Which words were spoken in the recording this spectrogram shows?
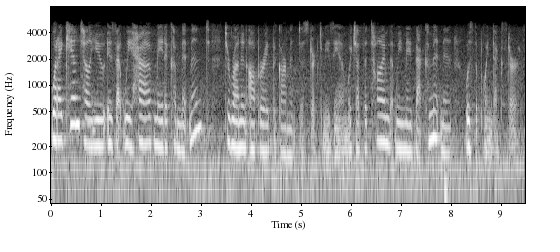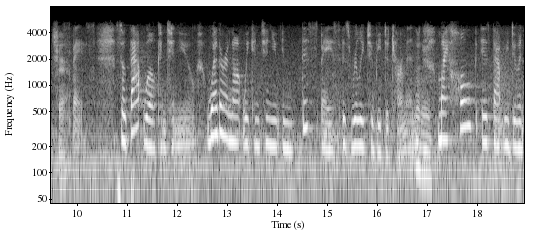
What I can tell you is that we have made a commitment to run and operate the Garment District Museum, which at the time that we made that commitment was the Poindexter Sure. space. So that will continue. Whether or not we continue in this space is really to be determined. Mhm. My hope is that we do an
